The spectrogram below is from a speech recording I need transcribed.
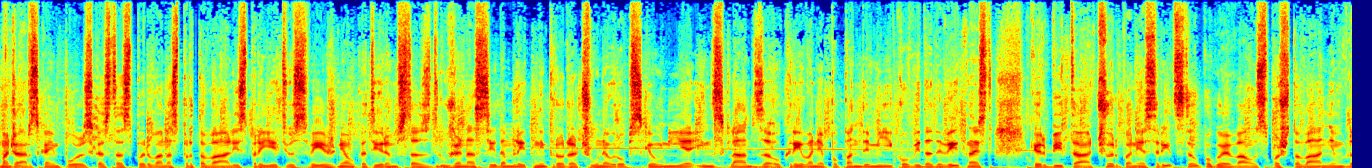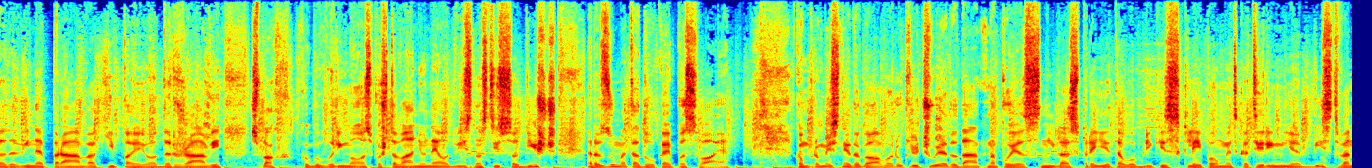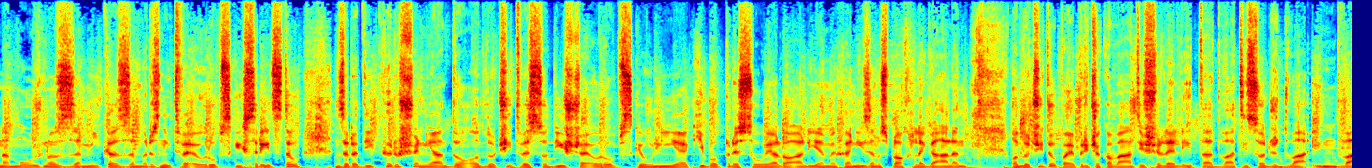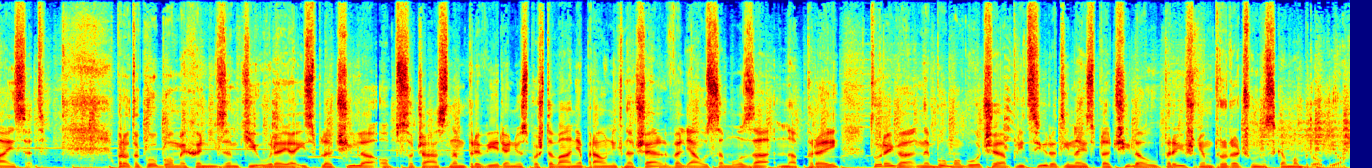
Mačarska in Poljska sta sprva nasprotovali sprejetju svežnja, v katerem sta združena sedemletni proračun Evropske unije in sklad za okrevanje po pandemiji COVID-19, ker bi ta črpanje sredstev pogojeval s spoštovanjem vladavine vladavine prava, ki pa jo državi, sploh ko govorimo o spoštovanju neodvisnosti sodišč, razumeta dokaj po svoje. Kompromisni dogovor vključuje dodatna pojasnila, sprejeta v obliki sklepov, med katerimi je bistvena možnost zamika zamrznitve evropskih sredstev zaradi kršenja do odločitve sodišča Evropske unije, ki bo presojalo, ali je mehanizem sploh legalen, odločitev pa je pričakovati šele leta 2022. Prav tako bo mehanizem, ki ureja izplačila ob sočasnem preverjanju spoštovanja pravnih načel veljal samo za naprej, torej ga ne bo mogoče aplicirati na izplačila v prejšnjem proračunskem obdobju.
